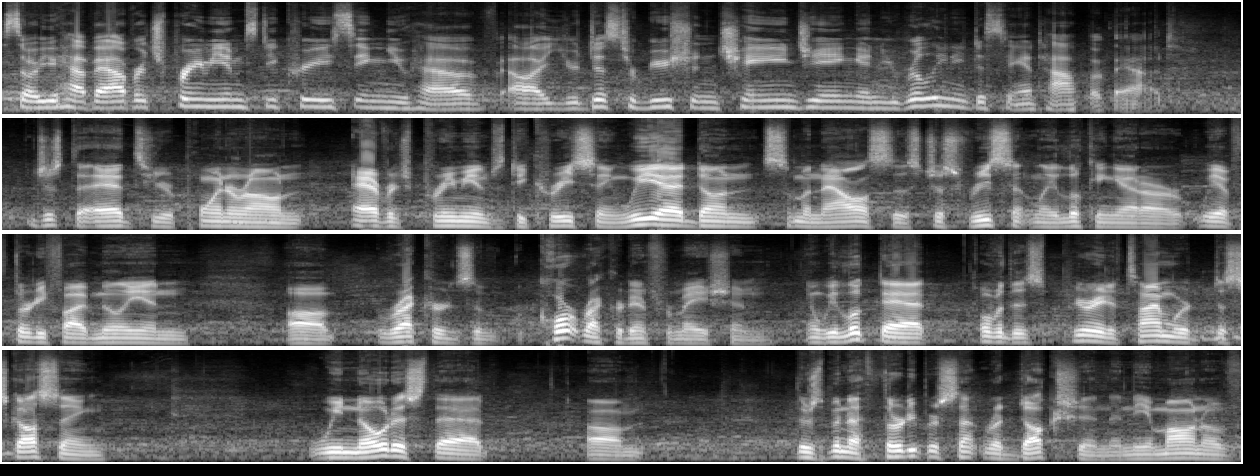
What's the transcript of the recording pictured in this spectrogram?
So you have average premiums decreasing, you have uh, your distribution changing, and you really need to stay on top of that. Just to add to your point around average premiums decreasing, we had done some analysis just recently looking at our, we have 35 million uh, records of court record information, and we looked at over this period of time we're discussing, we noticed that um, there's been a 30% reduction in the amount of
